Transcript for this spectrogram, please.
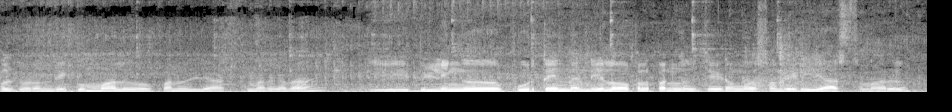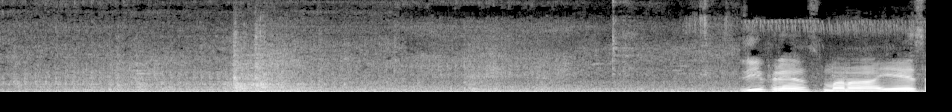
లోపల చూడండి గుమ్మాలు పనులు చేస్తున్నారు కదా. ఈ బిల్డింగ్ పూర్తయిందండి లోపల పనులు చేయడం కోసం రెడీ చేస్తున్నారు. ఇది ఫ్రెండ్స్ మన ఐఏఎస్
